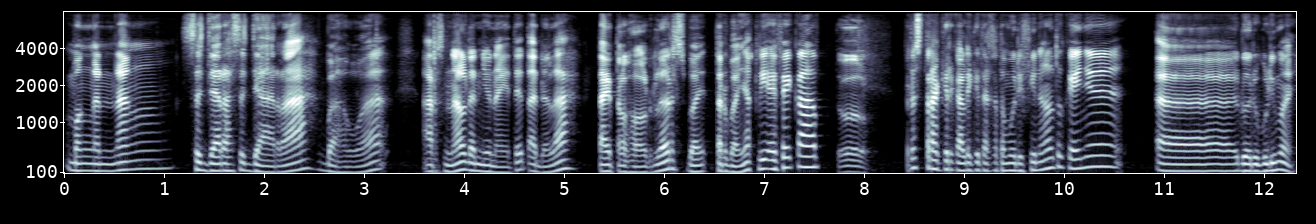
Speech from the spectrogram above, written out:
mengenang sejarah-sejarah bahwa Arsenal dan United adalah title holders ba- terbanyak di FA Cup. Betul. Terus terakhir kali kita ketemu di final tuh kayaknya eh 2005 ya?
